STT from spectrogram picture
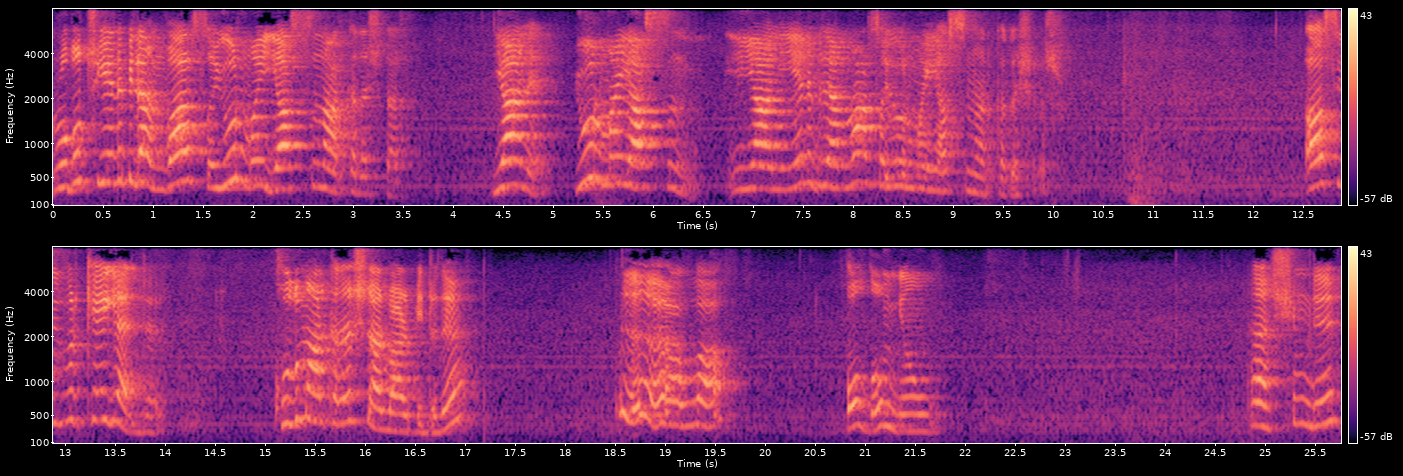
Robotu yenebilen varsa yoruma yazsın arkadaşlar. Yani yoruma yazsın. Yani yenebilen varsa yoruma yazsın arkadaşlar. Silver K geldi. Kolum arkadaşlar var biri de. Ee, Allah. Oldum ya. Ha şimdi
